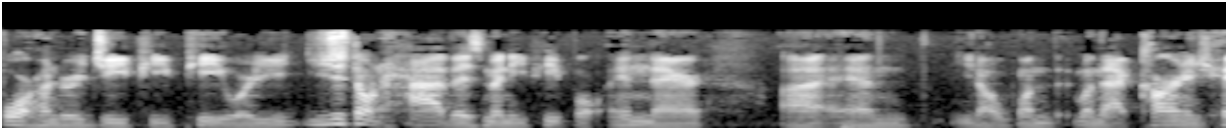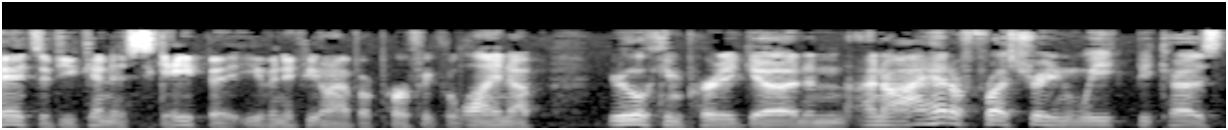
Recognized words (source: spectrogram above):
400 GPP where you, you just don't have as many people in there. Uh, and you know when when that carnage hits, if you can escape it, even if you don't have a perfect lineup, you're looking pretty good. And I know I had a frustrating week because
